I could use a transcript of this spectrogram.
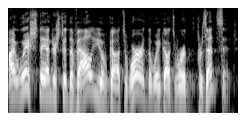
I wish they understood the value of God's word the way God's word presents it.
